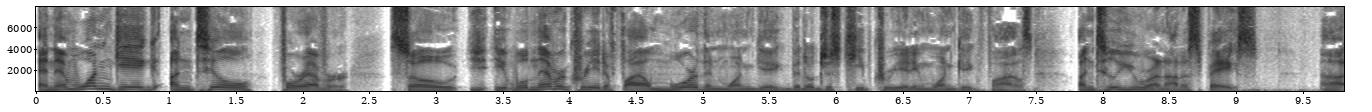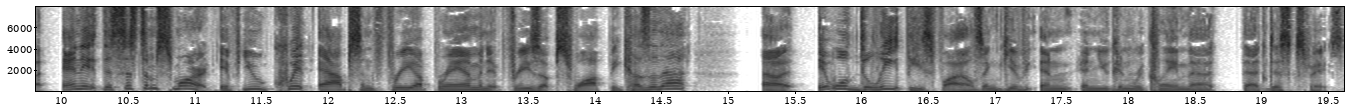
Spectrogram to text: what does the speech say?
and then one gig until forever. So it will never create a file more than one gig, but it'll just keep creating one gig files until you run out of space. Uh, and it, the system's smart. If you quit apps and free up RAM and it frees up swap because of that, uh, it will delete these files and give and and you can reclaim that that disk space.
